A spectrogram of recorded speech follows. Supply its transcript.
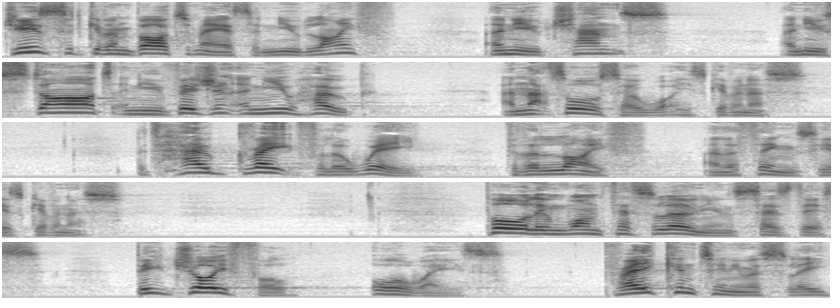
Jesus had given Bartimaeus a new life, a new chance, a new start, a new vision, a new hope. And that's also what he's given us. But how grateful are we for the life and the things he has given us? Paul in 1 Thessalonians says this Be joyful always, pray continuously,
